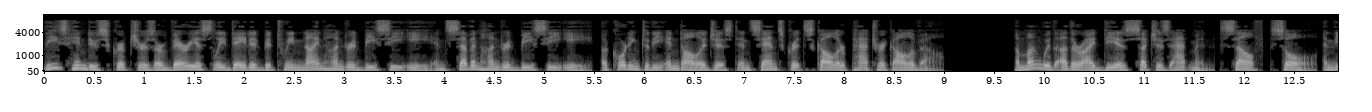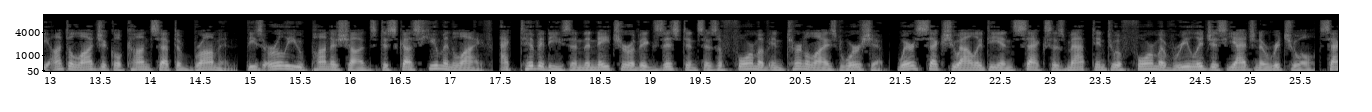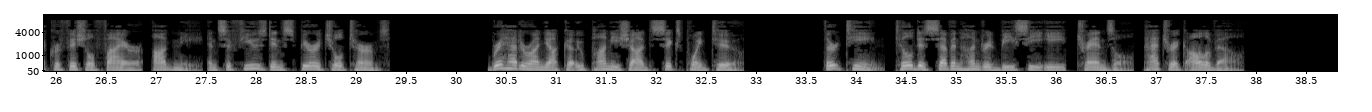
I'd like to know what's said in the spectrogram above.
These Hindu scriptures are variously dated between 900 BCE and 700 BCE, according to the Indologist and Sanskrit scholar Patrick Olivelle. Among with other ideas such as Atman self, soul, and the ontological concept of Brahman, these early Upanishads discuss human life, activities and the nature of existence as a form of internalized worship, where sexuality and sex is mapped into a form of religious yajna ritual sacrificial fire, agni and suffused in spiritual terms. Brihadaranyaka Upanishad 6.2. 13, tilde 700 BCE, Transil, Patrick Olivelle,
